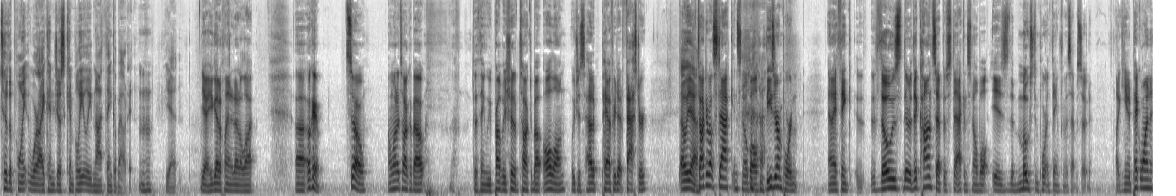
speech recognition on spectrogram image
to the point where I can just completely not think about it yet. Yeah, you got to plan it out a lot. Uh, okay, so I want to talk about the thing we probably should have talked about all along, which is how to pay off your debt faster. Oh yeah, We talked about stack and snowball. These are important. And I think those they're the concept of stack and snowball is the most important thing from this episode. Like you need to pick one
